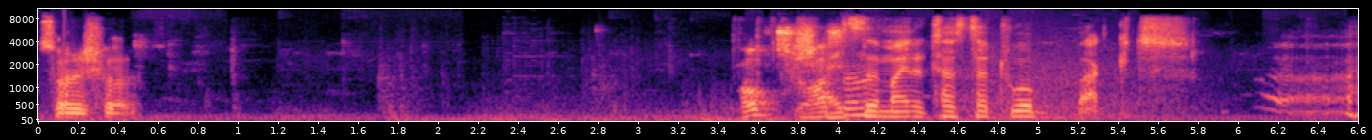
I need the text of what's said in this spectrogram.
Soll ich was? Hauptstraße. Scheiße, meine Tastatur backt. Äh,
